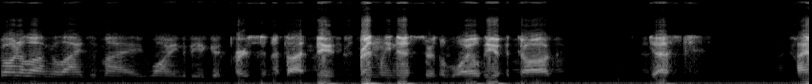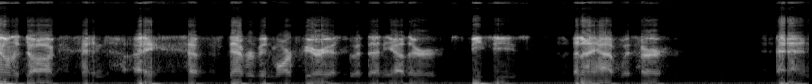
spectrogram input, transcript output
going along the lines of my wanting to be a good person, I thought the friendliness or the loyalty of a dog. Just, I own a dog, and I have never been more furious with any other than I have with her. And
